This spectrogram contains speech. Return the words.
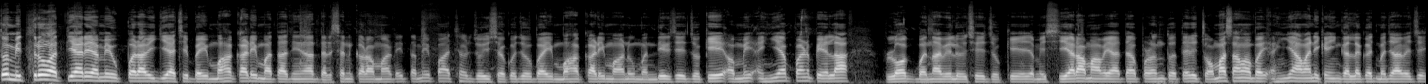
તો મિત્રો, અત્યારે અમે ઉપર આવી ગયા છે ભાઈ મહાકાળી માતાજીના દર્શન કરવા માટે. તમે પાછળ જોઈ શકો છો ભાઈ, મહાકાળી માનું મંદિર છે, જોકે અમે અહીંયા પણ પહેલાં વ્લોગ બનાવેલો છે, જોકે અમે શિયાળામાં આવ્યા હતા, પરંતુ અત્યારે ચોમાસામાં ભાઈ અહીંયા આવવાની કંઈક અલગ જ મજા આવે છે.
